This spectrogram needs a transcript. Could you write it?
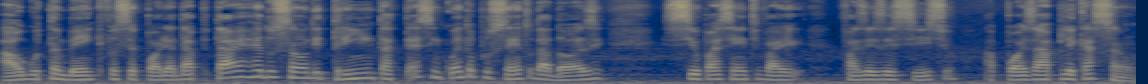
Algo também que você pode adaptar é a redução de 30% até 50% da dose se o paciente vai fazer exercício após a aplicação.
